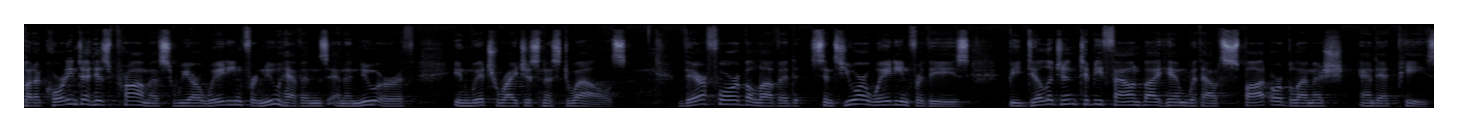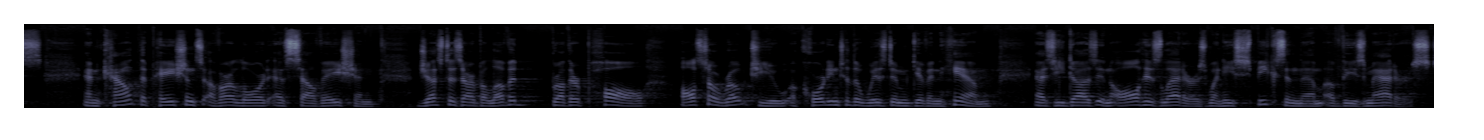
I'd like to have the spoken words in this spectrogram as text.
But according to his promise, we are waiting for new heavens and a new earth in which righteousness dwells. Therefore, beloved, since you are waiting for these, be diligent to be found by him without spot or blemish and at peace. And count the patience of our Lord as salvation, just as our beloved brother Paul also wrote to you according to the wisdom given him, as he does in all his letters when he speaks in them of these matters.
